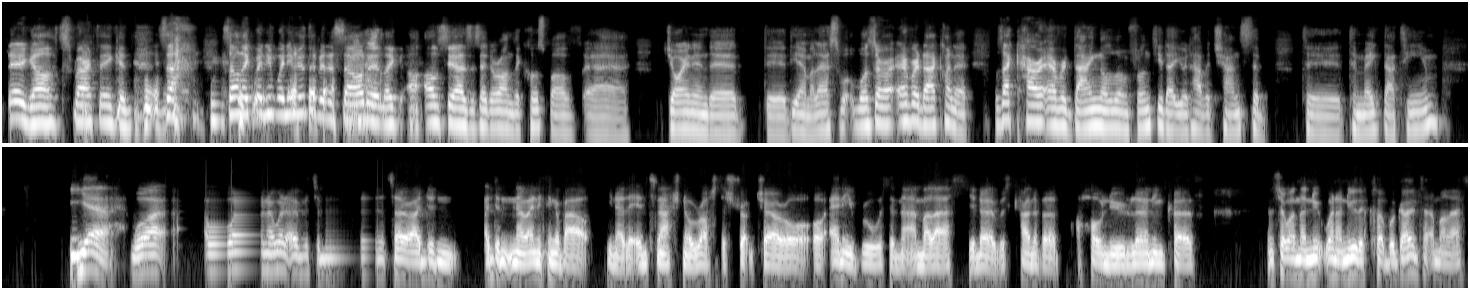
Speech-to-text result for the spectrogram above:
there you go, smart thinking. So, so like when you when you moved to Minnesota, like obviously as I said, we're on the cusp of uh, joining the the the MLS. Was there ever that kind of was that carrot ever dangled in front of you that you would have a chance to to to make that team? Yeah, well, I, when I went over to Minnesota, I didn't I didn't know anything about you know the international roster structure or, or any rules in the MLS. You know, it was kind of a, a, whole new learning curve. And so when I knew when I knew the club were going to MLS,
